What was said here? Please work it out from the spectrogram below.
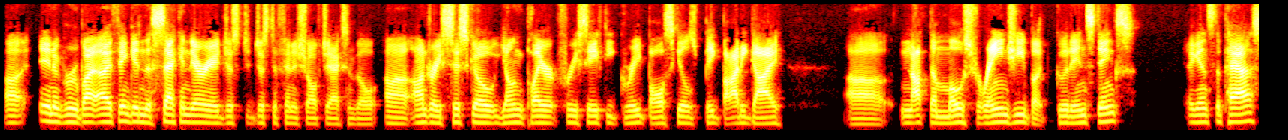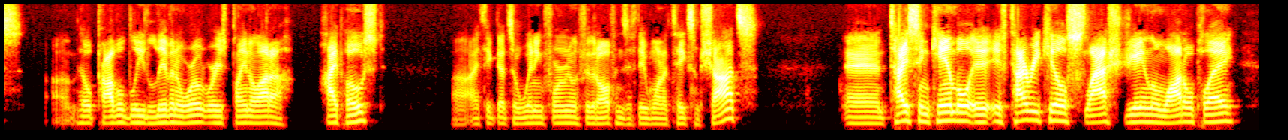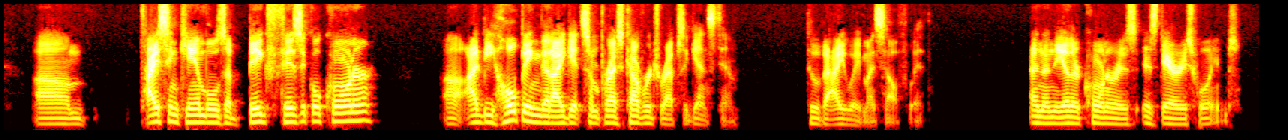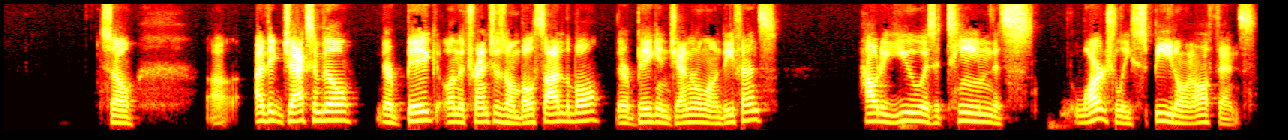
uh, in a group. I, I, think in the secondary, just just to finish off Jacksonville, uh, Andre Cisco, young player free safety, great ball skills, big body guy. Uh, not the most rangy, but good instincts against the pass. Um, he'll probably live in a world where he's playing a lot of high post. Uh, I think that's a winning formula for the Dolphins if they want to take some shots. And Tyson Campbell, if Tyreek Hill slash Jaylen Waddle play, um, Tyson Campbell's a big physical corner. Uh, I'd be hoping that I get some press coverage reps against him to evaluate myself with. And then the other corner is is Darious Williams. So uh, I think Jacksonville they're big on the trenches on both sides of the ball. They're big in general on defense. How do you, as a team that's largely speed on offense,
